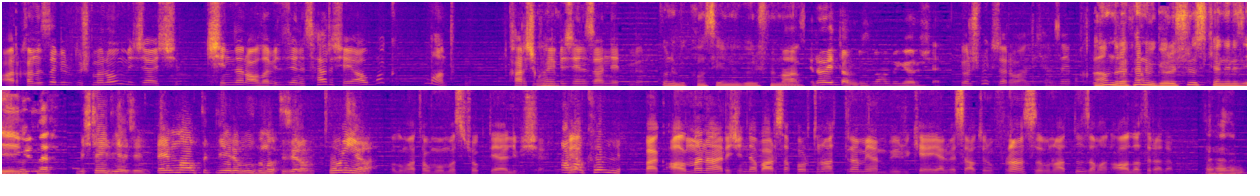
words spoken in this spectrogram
arkanızda bir düşman olmayacağı için Çin'den alabileceğiniz her şeyi almak mantıklı. Karşı koyabileceğini zannetmiyorum. Bunu bir konseyimle görüşmem lazım. Hirohito biz bunu bir görüşelim. Görüşmek üzere o halde. Kendinize iyi bakın. Tamamdır efendim görüşürüz. Kendinize iyi, İyi bakın. günler. Bir şey diyeceğim. En mantıklı yeri buldum atacağım. Konya. Oğlum atom bombası çok değerli bir şey. Ama Ve Konya. bak Alman haricinde var supportunu attıramayan bir ülkeye yani mesela atıyorum Fransa'da bunu attığın zaman ağlatır adamı. Efendim,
